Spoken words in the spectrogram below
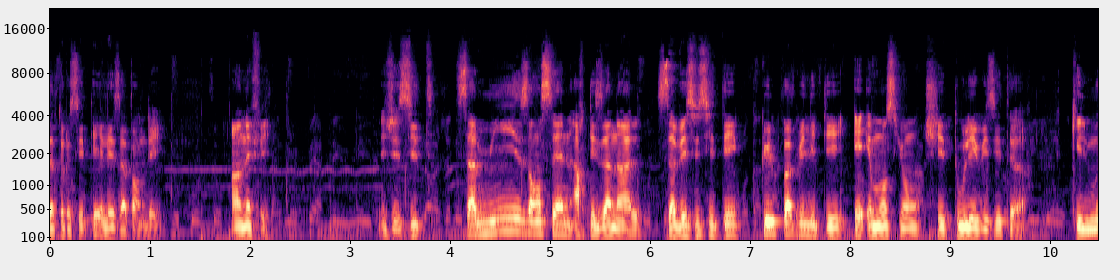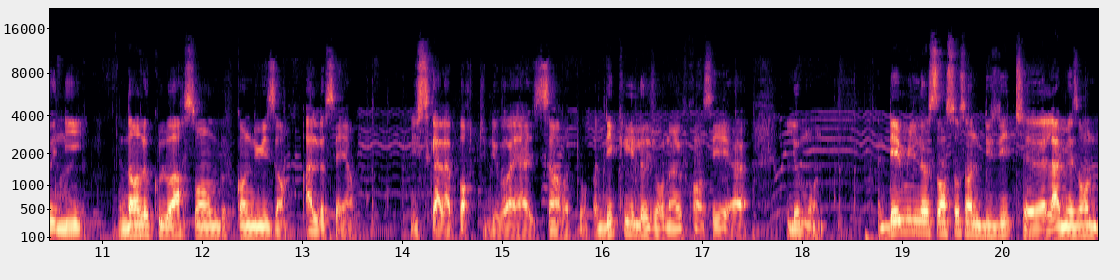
atrocités les attendaient. En effet, je cite, Sa mise en scène artisanale savait susciter culpabilité et émotion chez tous les visiteurs, qu'il menait dans le couloir sombre conduisant à l'océan, jusqu'à la porte du voyage sans retour, décrit le journal français euh, Le Monde. Dès 1978, euh, la maison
